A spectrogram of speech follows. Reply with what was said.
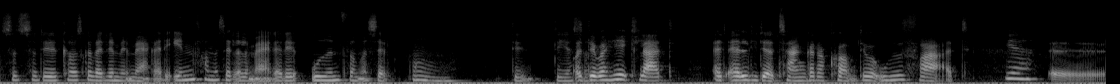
Så, så det kan også godt være det med, at mærker det inden for mig selv, eller mærker det uden for mig selv. Mm. Det, det er så. Og det var helt klart, at alle de der tanker, der kom, det var udefra, at Yeah. Øh,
